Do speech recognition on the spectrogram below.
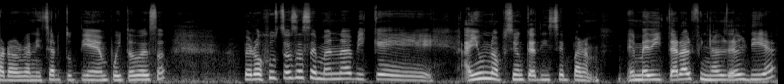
para organizar tu tiempo y todo eso. Pero justo esa semana vi que hay una opción que dice para meditar al final del día.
